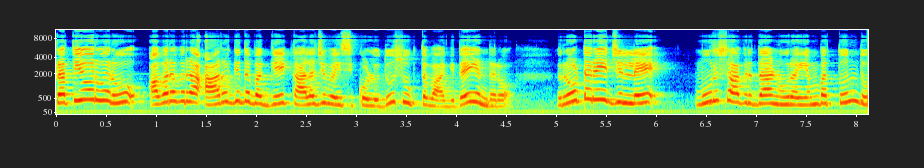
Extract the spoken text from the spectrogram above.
ಪ್ರತಿಯೋರ್ವರು ಅವರವರ ಆರೋಗ್ಯದ ಬಗ್ಗೆ ಕಾಳಜಿ ವಹಿಸಿಕೊಳ್ಳುವುದು ಸೂಕ್ತವಾಗಿದೆ ಎಂದರು. ರೋಟರಿ ಜಿಲ್ಲೆ ಮೂರು ಸಾವಿರದ ನೂರ ಎಂಬತ್ತೊಂದು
